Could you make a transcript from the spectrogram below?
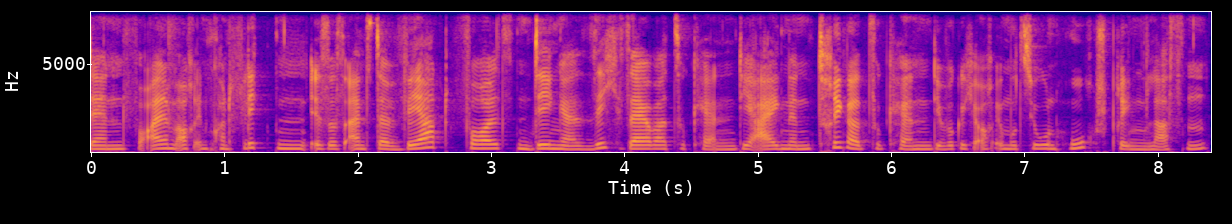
Denn vor allem auch in Konflikten ist es eines der wertvollsten Dinge, sich selber zu kennen, die eigenen Trigger zu kennen, die wirklich auch Emotionen hochspringen lassen,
